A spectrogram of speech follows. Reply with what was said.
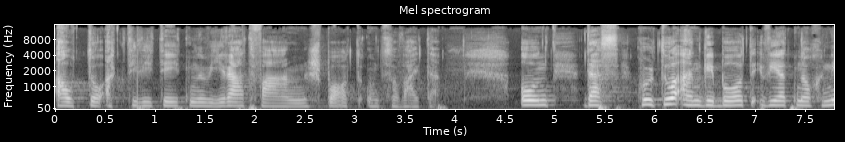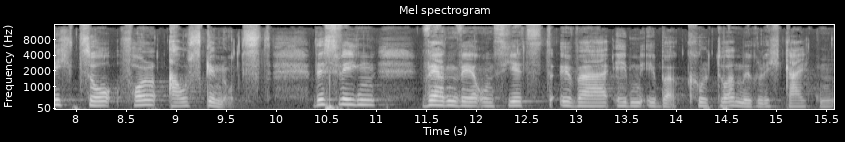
Outdoor-Aktivitäten wie Radfahren, Sport und so weiter. Und das Kulturangebot wird noch nicht so voll ausgenutzt. Deswegen werden wir uns jetzt über, eben über Kulturmöglichkeiten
